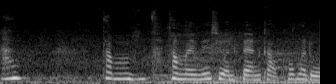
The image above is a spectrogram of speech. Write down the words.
เอ้าทำทำไมไม่ชวนแฟนกลับเข้ามาดู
